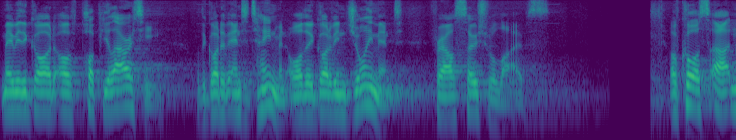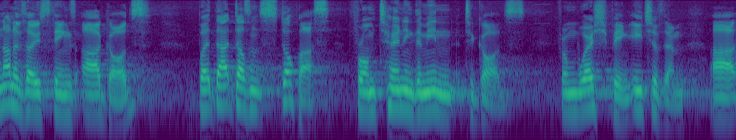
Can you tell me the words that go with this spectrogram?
Maybe the God of popularity or the God of entertainment or the God of enjoyment for our social lives. Of course, uh, none of those things are gods, but that doesn't stop us from turning them into gods, from worshipping each of them, uh,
